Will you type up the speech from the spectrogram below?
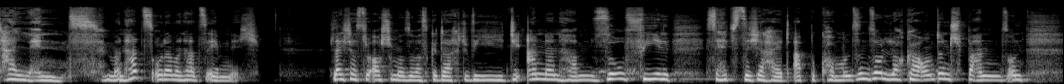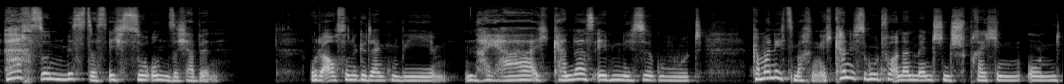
Talent. Man hat's oder man hat's eben nicht. Vielleicht hast du auch schon mal sowas gedacht, wie die anderen haben so viel Selbstsicherheit abbekommen und sind so locker und entspannt und ach, so ein Mist, dass ich so unsicher bin. Oder auch so eine Gedanken wie, naja, ich kann das eben nicht so gut. Kann man nichts machen. Ich kann nicht so gut vor anderen Menschen sprechen und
